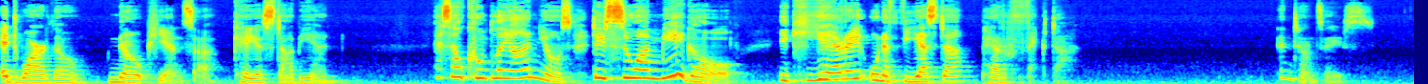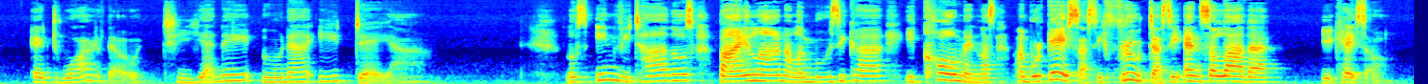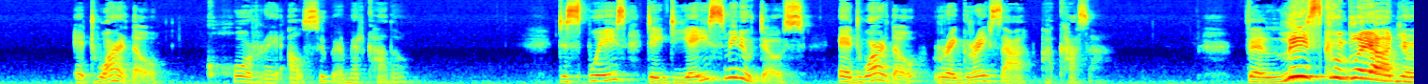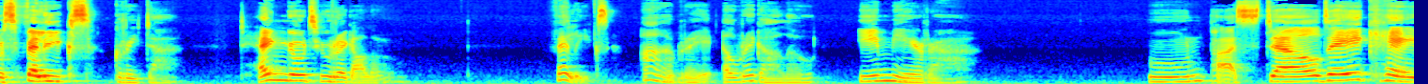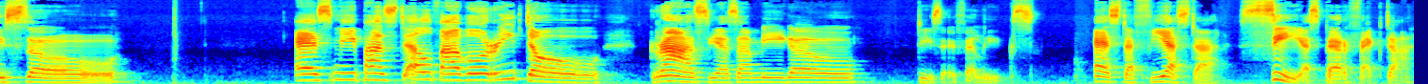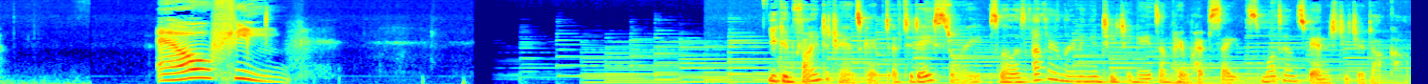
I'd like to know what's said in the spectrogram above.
Eduardo no piensa que está bien. Es el cumpleaños de su amigo y quiere una fiesta perfecta. Entonces, Eduardo tiene una idea. Los invitados bailan a la música y comen las hamburguesas y frutas y ensalada y queso. Eduardo corre al supermercado. Después de diez minutos, Eduardo regresa a casa. ¡Feliz cumpleaños, Félix! grita. Tengo tu regalo. Félix abre el regalo y mira. Un pastel de queso. Es mi pastel favorito. Gracias, amigo, dice Félix. Esta fiesta sí es perfecta. El fin. You can find a transcript of today's story as well as other learning and teaching aids on my website, smalltownspanishteacher.com.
